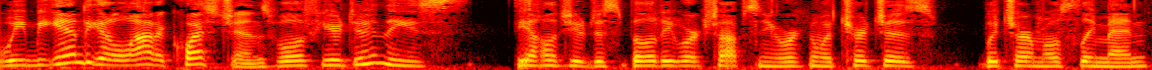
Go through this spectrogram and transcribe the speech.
we began to get a lot of questions. Well, if you're doing these theology of disability workshops and you're working with churches, which are mostly men,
